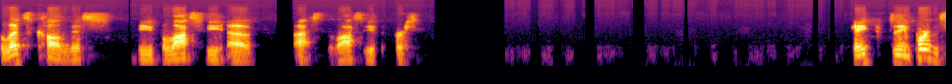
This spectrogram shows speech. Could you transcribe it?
but let's call this the velocity of us, the velocity of the person. Okay, so the importance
